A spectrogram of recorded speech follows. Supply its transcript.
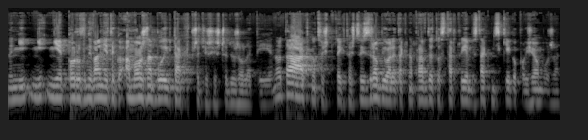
no nie, nie, nie, porównywanie tego, a można było i tak przecież jeszcze dużo lepiej. No tak, no coś tutaj ktoś coś zrobił, ale tak naprawdę to startujemy z tak niskiego poziomu, że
